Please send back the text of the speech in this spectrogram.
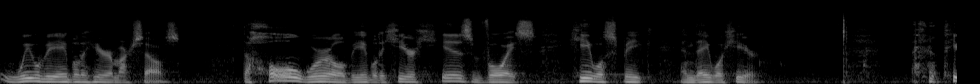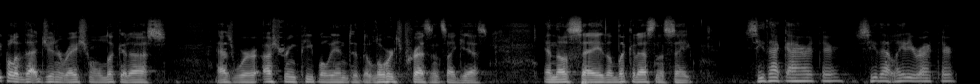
we will be able to hear him ourselves the whole world will be able to hear his voice. He will speak and they will hear. People of that generation will look at us as we're ushering people into the Lord's presence, I guess. And they'll say, they'll look at us and they'll say, See that guy right there? See that lady right there?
